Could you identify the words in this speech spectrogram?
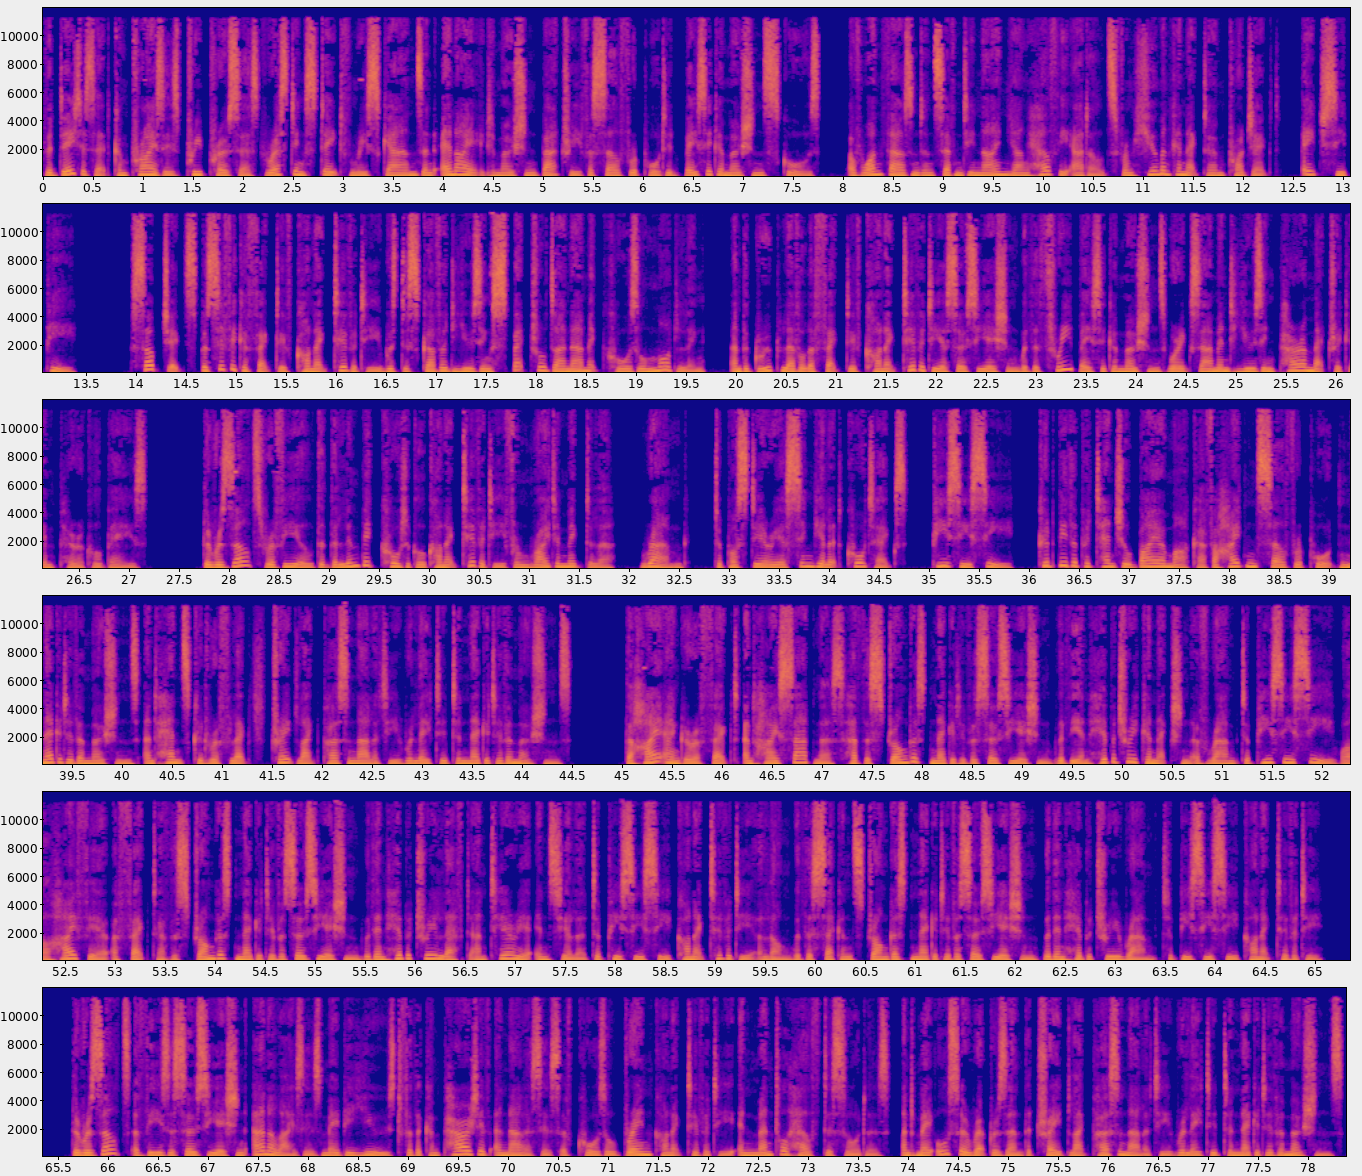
The dataset comprises pre processed resting state fMRI scans and NIH emotion battery for self reported basic emotions scores of 1,079 young healthy adults from Human Connectome Project, HCP. Subject specific effective connectivity was discovered using spectral dynamic causal modeling and the group level effective connectivity association with the three basic emotions were examined using parametric empirical Bayes. The results revealed that the limbic cortical connectivity from right amygdala, RAMG, to posterior cingulate cortex, PCC, could be the potential biomarker for heightened self report negative emotions and hence could reflect trait like personality related to negative emotions. The high anger effect and high sadness have the strongest negative association with the inhibitory connection of RAM to PCC, while high fear effect have the strongest negative association with inhibitory left anterior insula to PCC connectivity, along with the second strongest negative association with inhibitory RAM to PCC connectivity. The results of these association analyses may be used for the comparative analysis of causal brain connectivity in mental health disorders and may also represent the trait like personality related to negative emotions.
